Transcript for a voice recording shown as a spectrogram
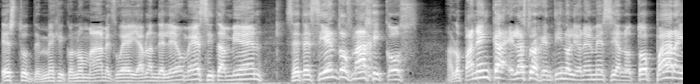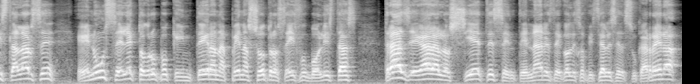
Esto de México. No mames, güey, hablan de Leo Messi también. 700 mágicos. A lo panenca, el astro argentino Lionel Messi anotó para instalarse en un selecto grupo que integran apenas otros seis futbolistas tras llegar a los siete centenares de goles oficiales en su carrera.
